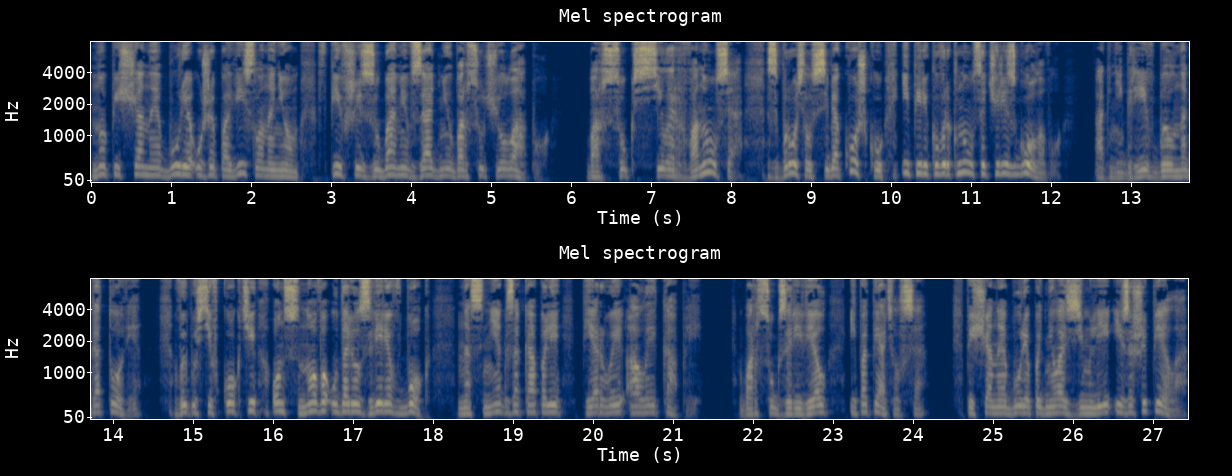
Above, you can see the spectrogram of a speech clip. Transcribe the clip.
но песчаная буря уже повисла на нем, впившись зубами в заднюю барсучью лапу. Барсук с силой рванулся, сбросил с себя кошку и перекувыркнулся через голову. Огнегриф был наготове. Выпустив когти, он снова ударил зверя в бок. На снег закапали первые алые капли. Барсук заревел и попятился. Песчаная буря поднялась с земли и зашипела.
